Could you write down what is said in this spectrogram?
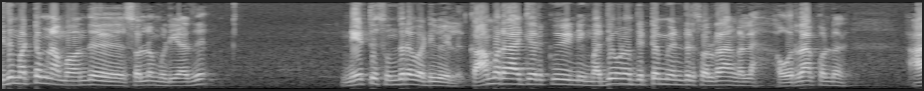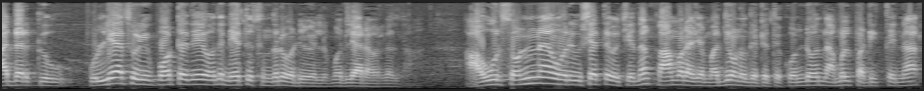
இது மட்டும் நம்ம வந்து சொல்ல முடியாது. நேற்று சுந்தர வடிவேலு. காமராஜருக்கு இன்னைக்கு மதிய உணவு திட்டம் என்று சொல்கிறாங்கல்ல அவர் தான் கொண்டு அதற்கு புள்ளியார் சுழி போட்டதே வந்து நேற்று சுந்தர வடிவேலு முதலியார் அவர்கள் தான் அவர் சொன்ன ஒரு விஷயத்தை வச்சு தான் காமராஜர் மதிய உணவு திட்டத்தை கொண்டு வந்து அமல்படுத்தினார்.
